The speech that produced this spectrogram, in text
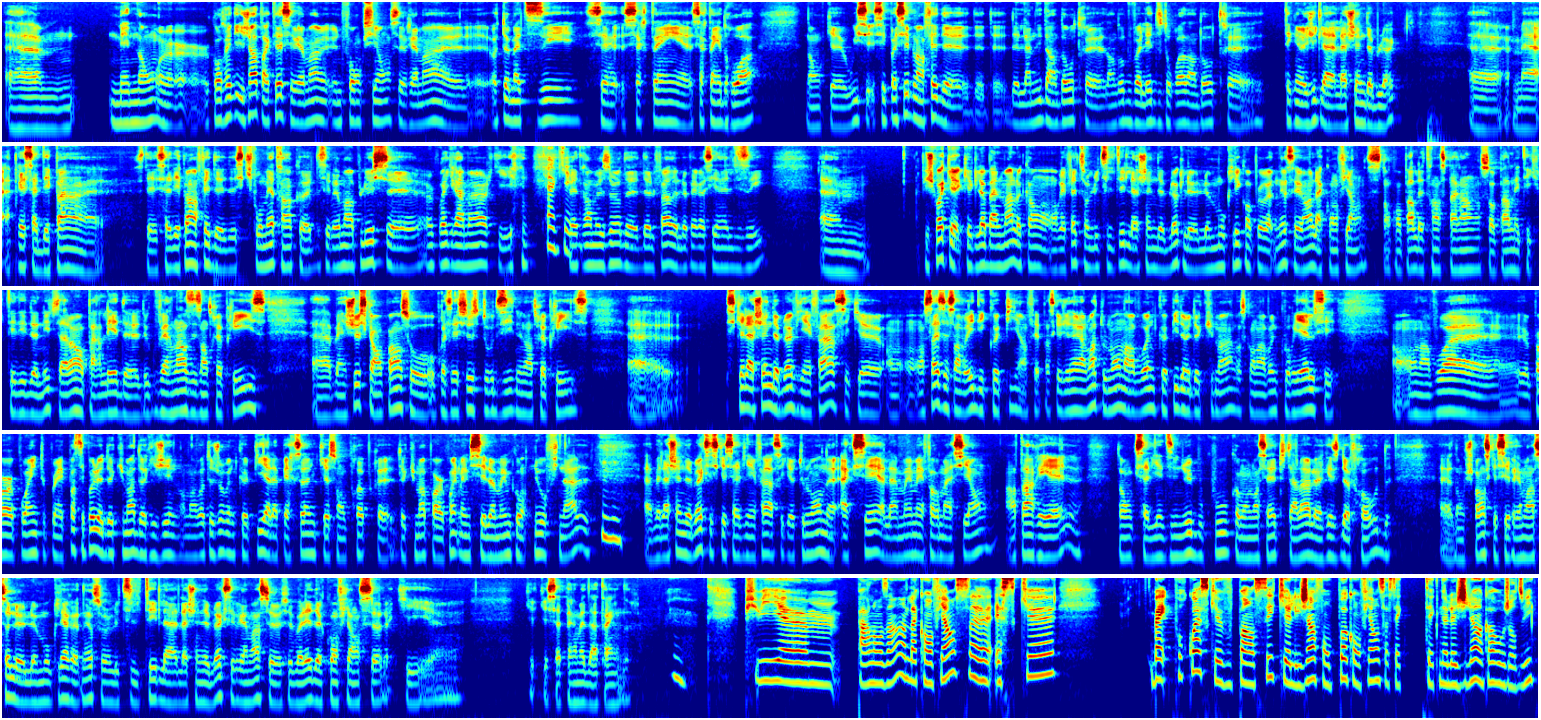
Euh, mais non, un, un, contrat intelligent en tant que tel, c'est vraiment une fonction, c'est vraiment euh, automatiser certains, certains droits. Donc euh, oui, c'est possible en fait de, de, de, de l'amener dans d'autres dans d'autres volets du droit, dans d'autres euh, technologies que la, la, chaîne de blocs. Euh, mais après, ça dépend. ça dépend en fait de, ce qu'il faut mettre en code. C'est vraiment plus un programmeur qui okay. peut être en mesure de, le faire, de l'opérationnaliser. Puis je crois que, globalement, là, quand on, reflète sur l'utilité de la chaîne de blocs, le, mot-clé qu'on peut retenir, c'est vraiment la confiance. Donc on parle de transparence, on parle d'intégrité des données. Tout à l'heure, on parlait de, gouvernance des entreprises. Euh, ben, juste quand on pense au, processus d'audit d'une entreprise, euh, ce que la chaîne de blocs vient faire, c'est qu'on on cesse de s'envoyer des copies, en fait, parce que généralement, tout le monde envoie une copie d'un document. Lorsqu'on envoie une courriel, c'est on, envoie euh, un PowerPoint ou peu importe, c'est pas le document d'origine. On envoie toujours une copie à la personne qui a son propre euh, document PowerPoint, même si c'est le même contenu au final. Mm-hmm. Euh, ben, la chaîne de blocs, c'est ce que ça vient faire, c'est que tout le monde a accès à la même information en temps réel. Donc, ça vient diminuer beaucoup, comme on le mentionnait tout à l'heure, le risque de fraude. donc, je pense que c'est vraiment ça le, mot-clé à retenir sur l'utilité de, la, chaîne de blocs, c'est vraiment ce, volet de confiance-là qui, que, ça permet d'atteindre. Mm. Puis, euh, parlons-en de la confiance. Euh, est-ce que. Ben, pourquoi est-ce que vous pensez que les gens font pas confiance à cette technologie-là encore aujourd'hui?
